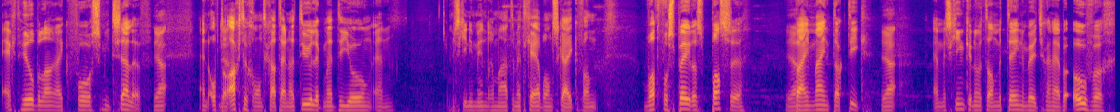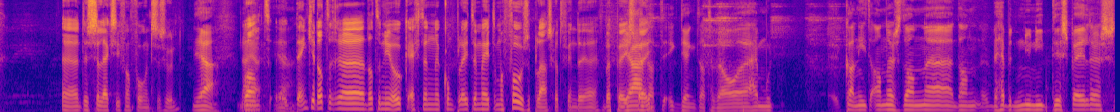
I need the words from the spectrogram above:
echt heel belangrijk voor Smit zelf. Ja. En op de Ja. achtergrond gaat hij natuurlijk met de Jong en misschien in mindere mate met Gerbrands kijken van wat voor spelers passen bij mijn tactiek. Ja. En misschien kunnen we het dan meteen een beetje gaan hebben over eh, de selectie van volgend seizoen. Ja. Nou Want ja, ja. eh, denk je dat er, eh, dat er nu ook echt een complete metamorfose plaats gaat vinden bij PSV? Ja, dat, ik denk dat er wel. hij moet, kan niet anders dan, dan. We hebben nu niet de spelers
